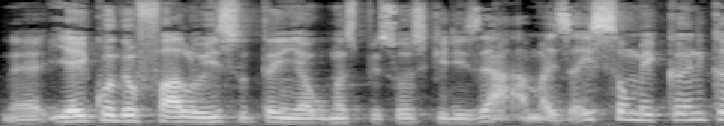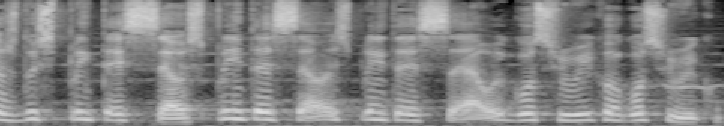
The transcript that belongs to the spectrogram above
Né? E aí quando eu falo isso, tem algumas pessoas que dizem, ah, mas aí são mecânicas do Splinter Cell. Splinter Cell é Splinter Cell e Ghost Recon é Ghost Recon.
